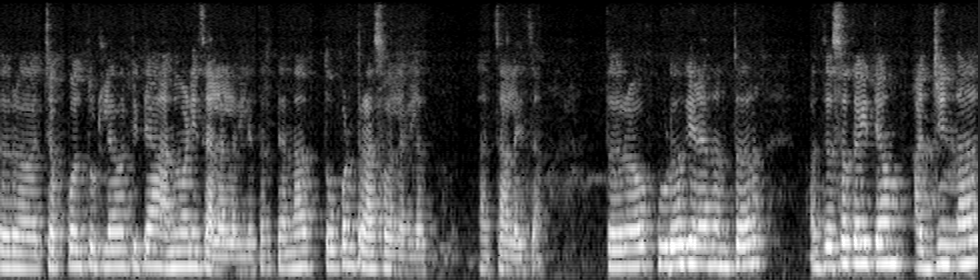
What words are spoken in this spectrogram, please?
तर चप्पल तुटल्यावरती त्या अनवाणी चालायला लागल्या. तर त्यांना तो पण त्रास व्हायला लागला चालायचा. तर पुढं गेल्यानंतर जसं काही त्या आजींना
